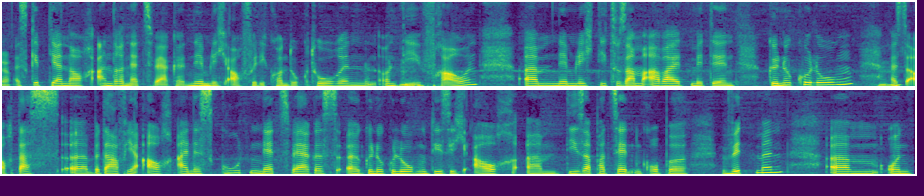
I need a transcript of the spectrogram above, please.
Ja. Es gibt ja noch andere Netzwerke, nämlich auch für die Konduktorinnen und die mhm. Frauen, ähm, nämlich die Zusammenarbeit mit den Gynäkologen. Mhm. Also auch das äh, bedarf ja auch eines guten Netzwerkes, äh, Gynäkologen, die sich auch ähm, dieser Patientengruppe widmen ähm, und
